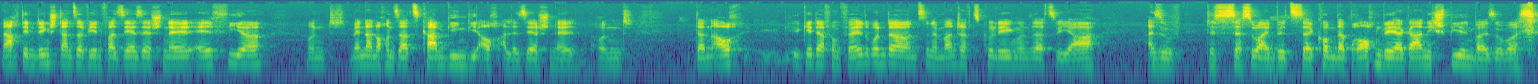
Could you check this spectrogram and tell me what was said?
nach dem Ding stand es auf jeden Fall sehr, sehr schnell 11-4. Und wenn da noch ein Satz kam, gingen die auch alle sehr schnell. Und dann auch geht er vom Feld runter und zu einem Mannschaftskollegen und sagt so, ja, also das ist ja so ein Witz, da komm, da brauchen wir ja gar nicht spielen bei sowas.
